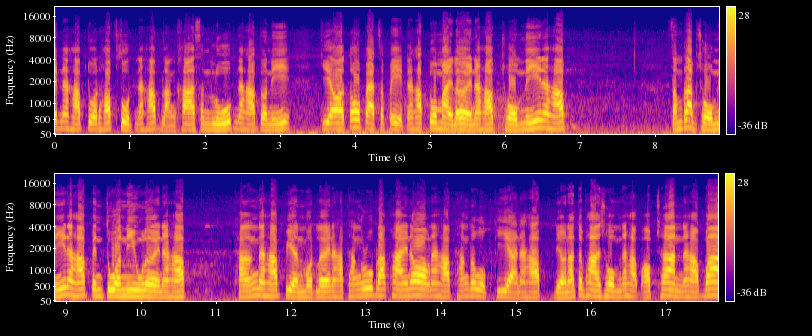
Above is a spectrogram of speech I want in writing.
ตรนะครับตัวท็อปสุดนะครับหลังคาซันรูฟนะครับตัวนี้เกียร์ออโต้8สปีดนะครับตัวใหม่เลยนะครับโฉมนี้นะครับสำหรับโฉมนี้นะครับเป็นตัวนิวเลยนะครับทั้งนะครับเปลี่ยนหมดเลยนะครับ ทั้งรูปลักษณ์ภายนอกนะครับ ทั้งระบบเกียร์นะครับ เดี๋ยวนัดจะพาชมนะครับออปชันนะครับว่า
